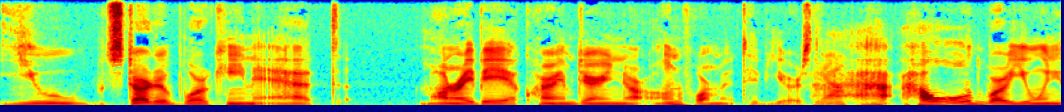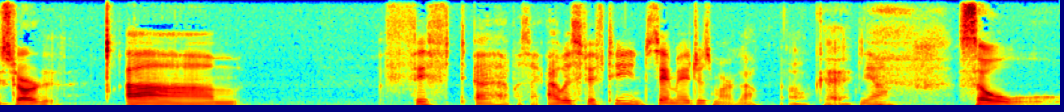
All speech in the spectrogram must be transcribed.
You started working at Monterey Bay Aquarium during your own formative years. Yeah. H- how old were you when you started? Um, 50, uh, was I, I was 15, same age as Margot. Okay. Yeah. So,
